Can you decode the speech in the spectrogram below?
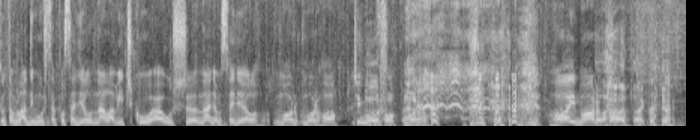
Tuto mladý muž sa posadil na lavičku a už na ňom sedel Mor, Morho? Či Morfo? Morfo, Morho. Hoj, Morho. A, tak.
